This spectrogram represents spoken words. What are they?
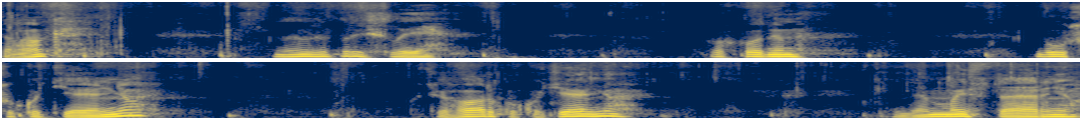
Так. Ми вже прийшли. Проходимо бувшу котельню. Кочегарку, котельню. Йдемо в майстерню.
